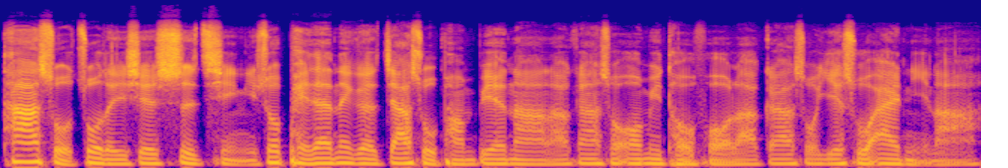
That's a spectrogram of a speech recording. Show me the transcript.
他所做的一些事情，你说陪在那个家属旁边啊，然后跟他说阿弥陀佛啦，跟他说耶稣爱你啦。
